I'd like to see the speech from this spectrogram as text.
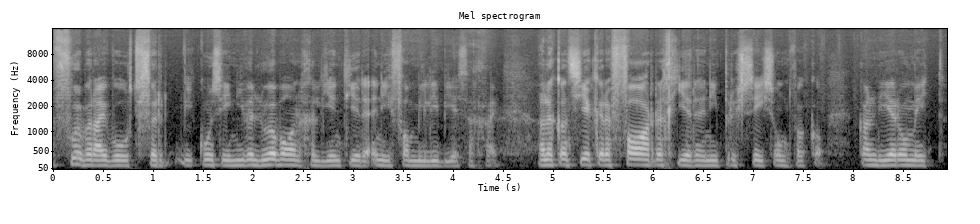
voorberei word vir wie kon sê nuwe loopbaangeleenthede in die familiebesigheid. Hulle kan sekere vaardighede in die proses ontwikkel. Kan leer om met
